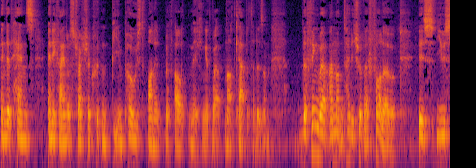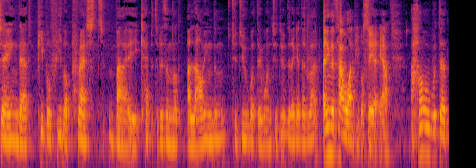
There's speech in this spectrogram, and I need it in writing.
and that hence any kind of structure couldn't be imposed on it without making it, well, not capitalism. The thing where I'm not entirely sure if I follow is you saying that people feel oppressed by capitalism not allowing them to do what they want to do. Did I get that right? I think that's how a lot of people say it. Yeah. How would that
